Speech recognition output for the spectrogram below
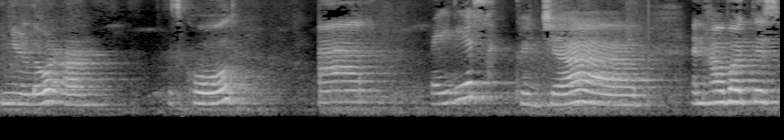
in your lower arm? It's called? Uh, radius. Good job. And how about this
